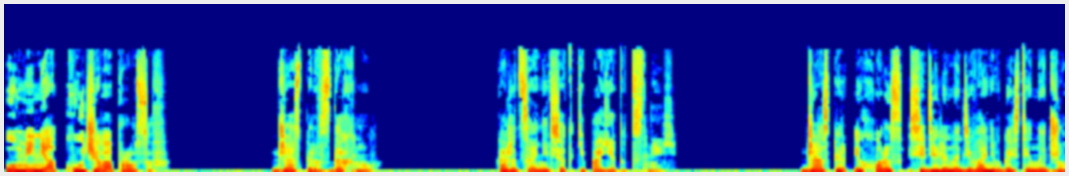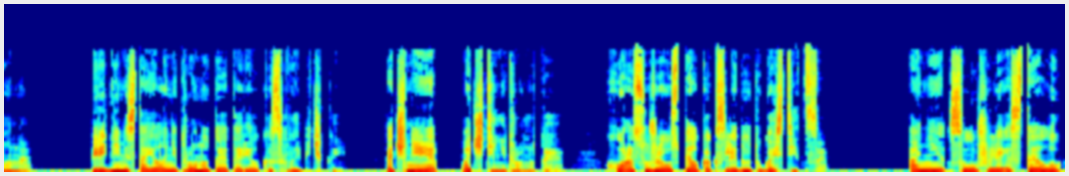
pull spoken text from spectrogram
«У меня куча вопросов». Джаспер вздохнул. Кажется, они все-таки поедут с ней. Джаспер и Хорас сидели на диване в гостиной Джона. Перед ними стояла нетронутая тарелка с выпечкой. Точнее, почти нетронутая. Хорас уже успел как следует угоститься. Они слушали Эстеллу,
